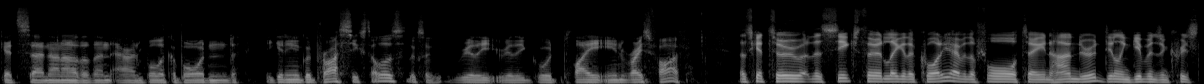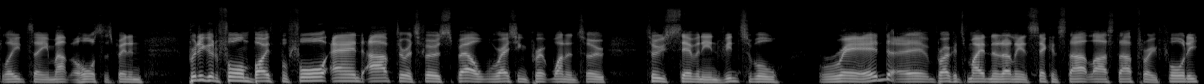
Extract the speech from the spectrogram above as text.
gets uh, none other than Aaron Bullock aboard, and you're getting a good price, $6. Looks a really, really good play in race five. Let's get to the sixth, third leg of the quarter over the 1400. Dylan Gibbons and Chris Lee team up. The horse has been in pretty good form both before and after its first spell. Racing Prep 1 and 2, 270. Invincible Red uh, broke its maiden at only its second start last start, 340.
